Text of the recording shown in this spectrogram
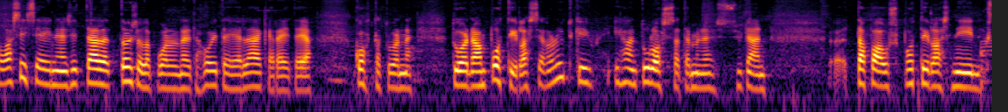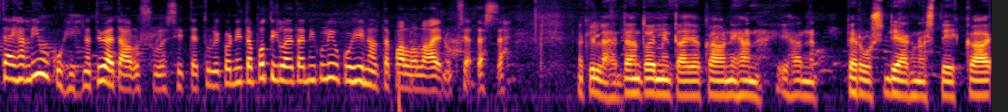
lasiseinä ja sitten täällä toisella puolella näitä hoitajia ja lääkäreitä ja kohta tuonne tuodaan potilas. Siellä on nytkin ihan tulossa tämmöinen sydän tapauspotilas, niin onko tämä ihan liukuhihna työtä ollut sulle sitten? Tuliko niitä potilaita niin kuin liukuhihnalta pallolainuksia tässä? No kyllähän tämä on toimintaa, joka on ihan, ihan perusdiagnostiikkaa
